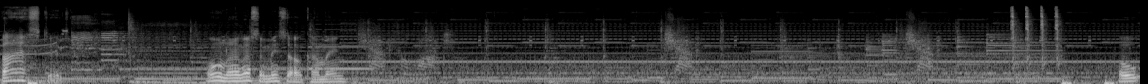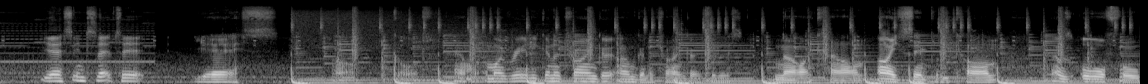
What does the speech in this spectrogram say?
Bastard. Oh no, that's a missile coming. Oh, yes, intercept it. Yes. Oh god. How, am I really gonna try and go? I'm gonna try and go for this. No, I can't. I simply can't. That was awful.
